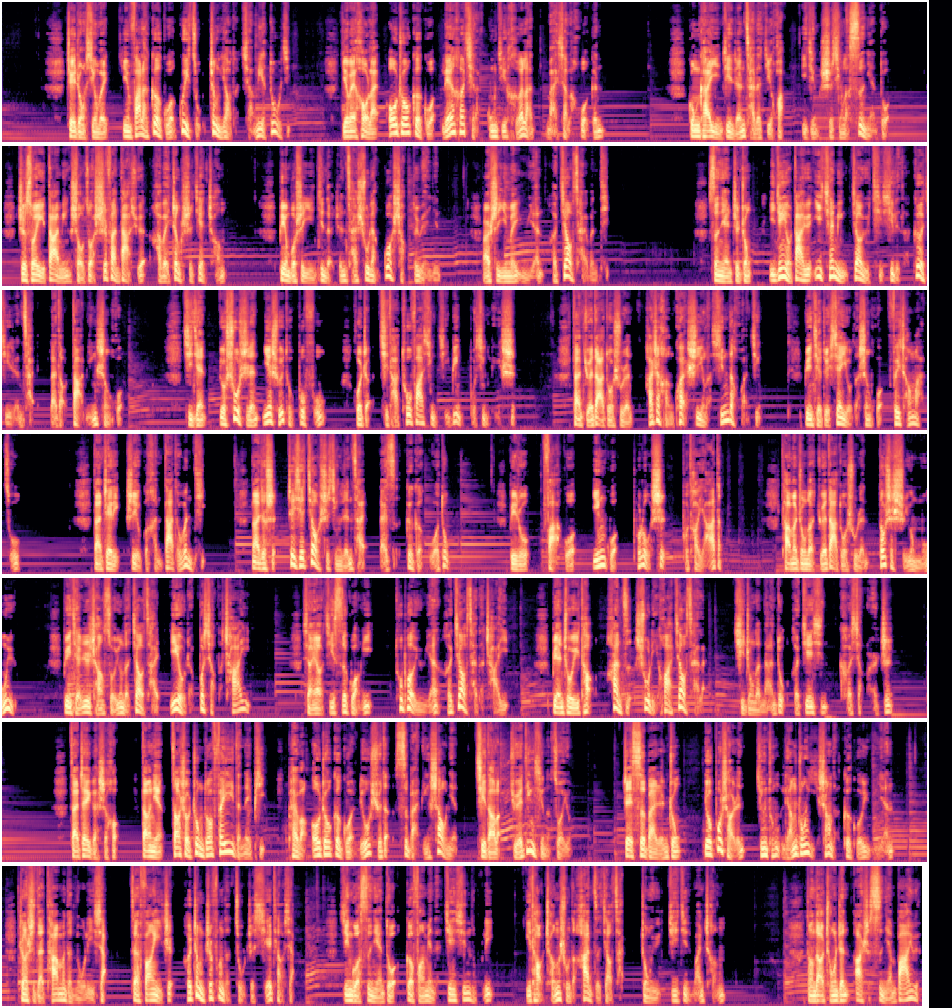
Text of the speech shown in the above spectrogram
这种行为引发了各国贵族政要的强烈妒忌，也为后来欧洲各国联合起来攻击荷兰埋下了祸根。公开引进人才的计划已经实行了四年多，之所以大明首座师范大学还未正式建成。并不是引进的人才数量过少的原因，而是因为语言和教材问题。四年之中，已经有大约一千名教育体系里的各级人才来到大明生活，期间有数十人因水土不服或者其他突发性疾病不幸离世，但绝大多数人还是很快适应了新的环境，并且对现有的生活非常满足。但这里是有个很大的问题。那就是这些教师型人才来自各个国度，比如法国、英国、普鲁士、葡萄牙等。他们中的绝大多数人都是使用母语，并且日常所用的教材也有着不小的差异。想要集思广益，突破语言和教材的差异，编出一套汉字数理化教材来，其中的难度和艰辛可想而知。在这个时候，当年遭受众多非议的那批。派往欧洲各国留学的四百名少年起到了决定性的作用。这四百人中有不少人精通两种以上的各国语言。正是在他们的努力下，在方以智和郑之凤的组织协调下，经过四年多各方面的艰辛努力，一套成熟的汉字教材终于几近完成。等到崇祯二十四年八月，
